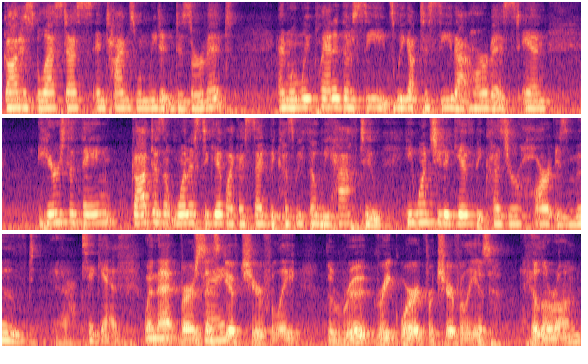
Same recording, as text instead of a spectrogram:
God has blessed us in times when we didn't deserve it. And when we planted those seeds, we got to see that harvest. And here's the thing God doesn't want us to give, like I said, because we feel we have to. He wants you to give because your heart is moved Yeah. to give. When that verse says give cheerfully, the root Greek word for cheerfully is hilaron,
